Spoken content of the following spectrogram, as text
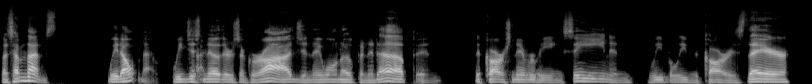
But sometimes we don't know. We just Right. know there's a garage and they won't open it up and the car's never being seen and we believe the car is there.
